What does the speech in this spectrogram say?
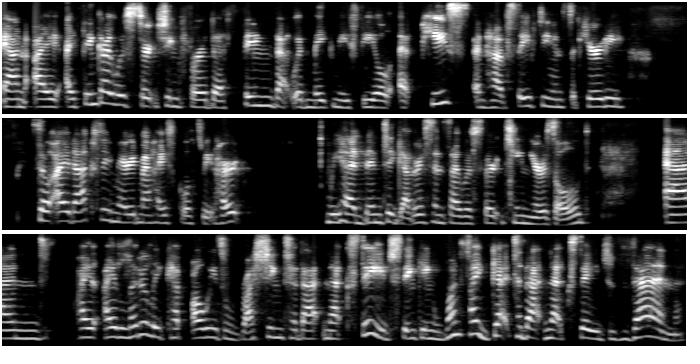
And I, I think I was searching for the thing that would make me feel at peace and have safety and security. So I had actually married my high school sweetheart. We had been together since I was 13 years old. And I, I literally kept always rushing to that next stage, thinking once I get to that next stage, then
